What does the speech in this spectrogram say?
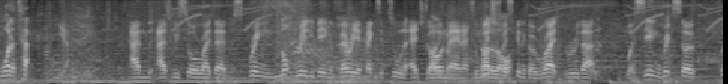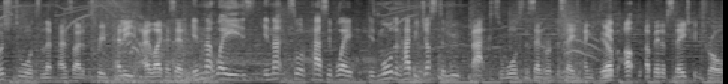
what attack. Yeah. And as we saw right there, the spring not really being a very effective tool at edge guarding Oh, no. Bayonetta, which all. going to go right through that. We're seeing Riksto push towards the left-hand side of the screen. Peli, I- like I said, in that way, is in that sort of passive way, is more than happy just to move back towards the center of the stage and Yep. give up a bit of stage control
